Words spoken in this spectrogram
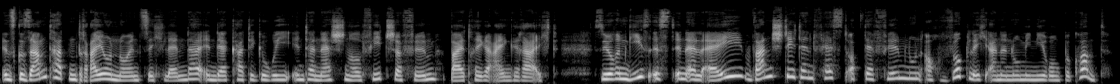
Insgesamt hatten 93 Länder in der Kategorie International Feature Film Beiträge eingereicht. Sören Gies ist in LA. Wann steht denn fest, ob der Film nun auch wirklich eine Nominierung bekommt?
